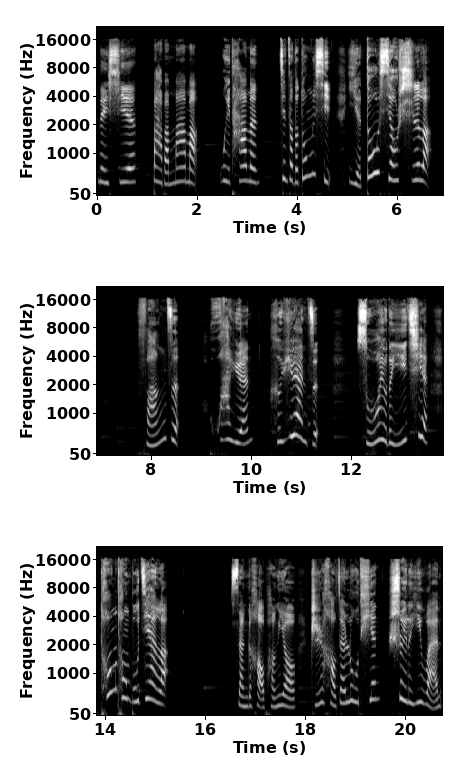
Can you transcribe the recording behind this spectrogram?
那些爸爸妈妈为他们建造的东西也都消失了，房子、花园和院子，所有的一切通通不见了。三个好朋友只好在露天睡了一晚，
